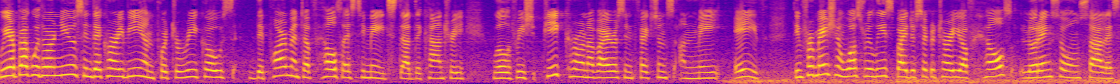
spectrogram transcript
We are back with our news in the Caribbean. Puerto Rico's Department of Health estimates that the country will reach peak coronavirus infections on May 8th. The information was released by the Secretary of Health, Lorenzo Gonzalez,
